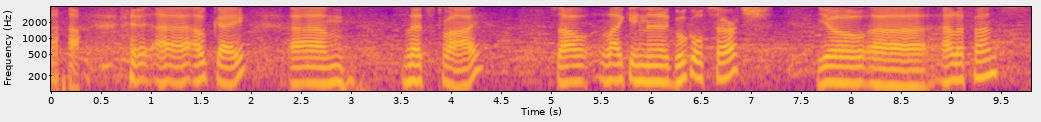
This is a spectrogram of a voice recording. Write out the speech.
uh, okay, um, let's try. So, like in a Google search, you uh, elephants,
